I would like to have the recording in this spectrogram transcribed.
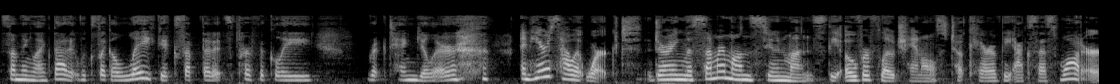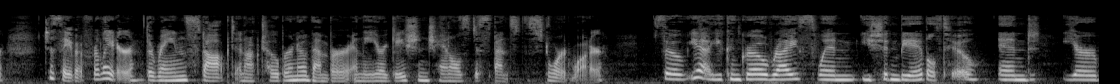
something like that. It looks like a lake except that it's perfectly rectangular. And here's how it worked. During the summer monsoon months, the overflow channels took care of the excess water to save it for later. The rains stopped in October, November, and the irrigation channels dispensed the stored water. So yeah, you can grow rice when you shouldn't be able to, and you're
